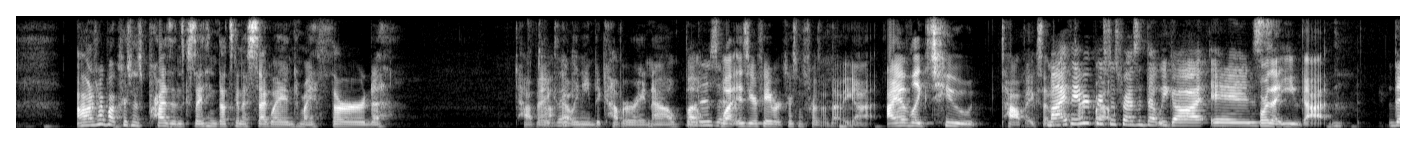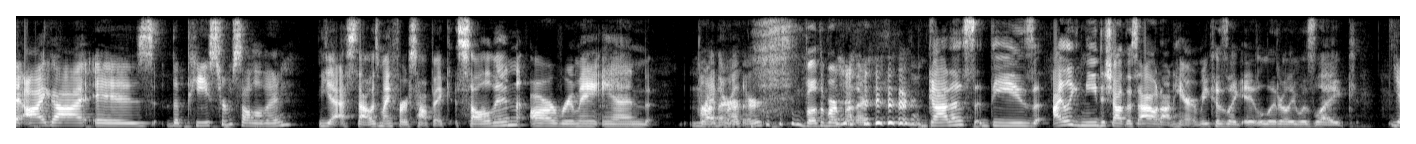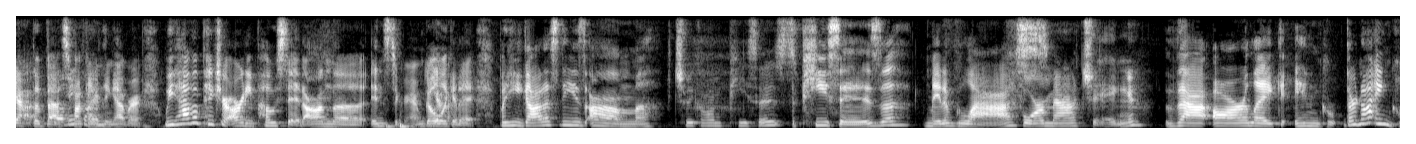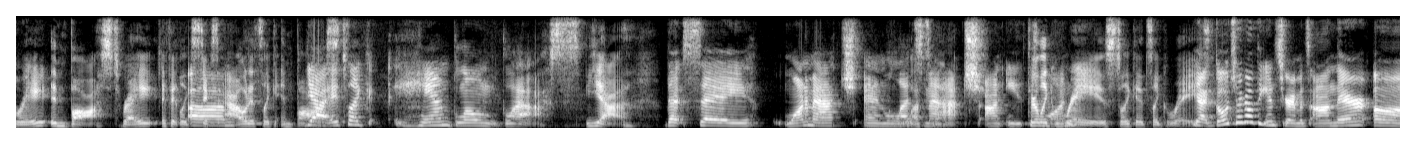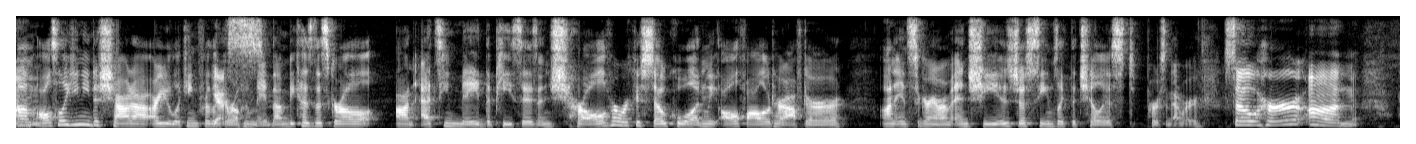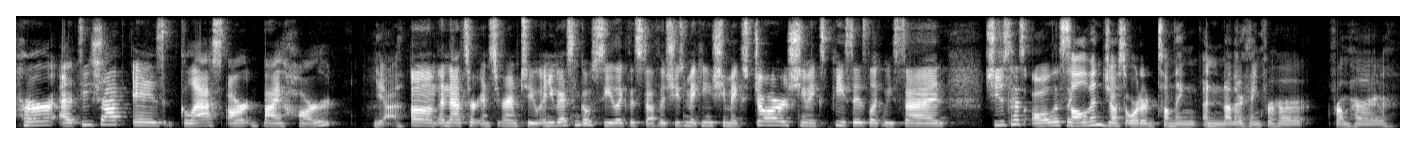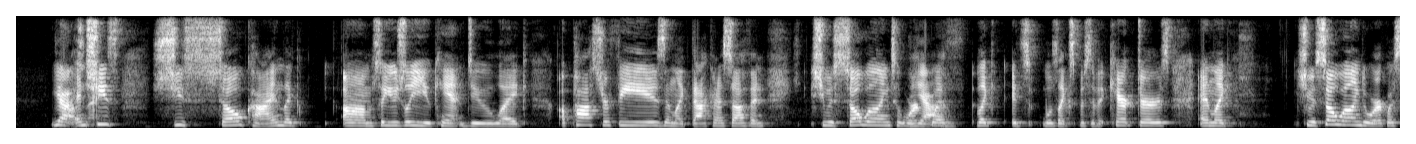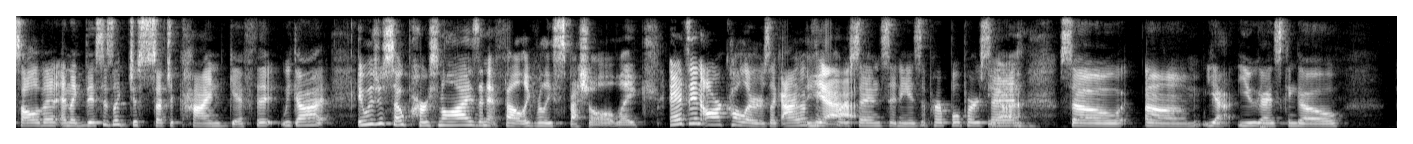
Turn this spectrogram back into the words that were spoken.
I want to talk about Christmas presents because I think that's going to segue into my third topic, Topic? that we need to cover right now. But is it? what is your favorite Christmas present that we got? I have like two topics. That we My favorite. Christmas present that we got is or that you got. that I got is the piece from Sullivan. Yes, that was my first topic. Sullivan, our roommate and My brother, brother. both of our brother, got us these. I like need to shout this out on here because like it literally was like Yeah, the best fucking find- thing ever. We have a picture already posted on the Instagram. Go Yeah. look at it. But he got us these um Should we call them pieces pieces made of glass for matching? that are like in they're not in engraved embossed, right? If it like sticks out, it's like embossed. Um, Yeah, it's like hand blown glass yeah. that say "Want to match" and "Let's, Let's match. on each. They're like one. raised, like it's like raised. Yeah, go check out the Instagram. It's on there. Um, Um, also, like you need to shout out. Are you looking for the Yes. girl who made them? Because this girl on Etsy made the pieces, and her all of her work is so cool. And we all followed her after on Instagram, and she is just seems like the chillest person ever. so her um her Etsy shop is Glass Art by Heart. Yeah, Um, and that's her Instagram too. And you guys can go see like the stuff that she's making. She makes jars, she makes pieces, like we said. She just has all this like Sullivan just ordered something, another thing for her from her. yeah, and night. she's she's so kind. Like, um, so usually you can't do like apostrophes and like that kind of stuff. And she was so willing to work Yeah. with like it's was like specific characters and like she was so willing to work with Sullivan and like this is like just such a kind gift that we got. It was just so personalized, and it felt like really special. Like And it's in our colors. Like I'm a pink Yeah. person, Sydney is a purple person. Yeah. So um yeah, you guys can go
